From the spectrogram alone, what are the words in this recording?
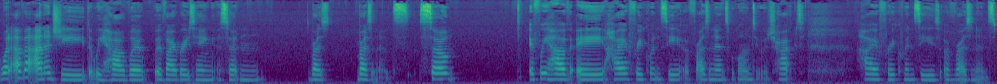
whatever energy that we have, we're, we're vibrating a certain res- resonance. So, if we have a higher frequency of resonance, we're going to attract higher frequencies of resonance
